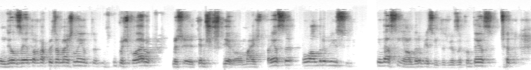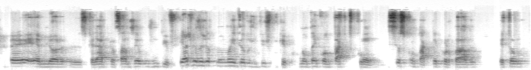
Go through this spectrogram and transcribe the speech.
Um deles é tornar a coisa mais lenta. Depois, claro, mas eh, temos que escolher ou mais depressa ou aldrabice. Ainda assim, aldrabice muitas vezes acontece, portanto, é, é melhor, se calhar, pensarmos em alguns motivos. E às vezes a gente não entende os motivos porquê, porque não tem contacto com. Se esse contacto é cortado, então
